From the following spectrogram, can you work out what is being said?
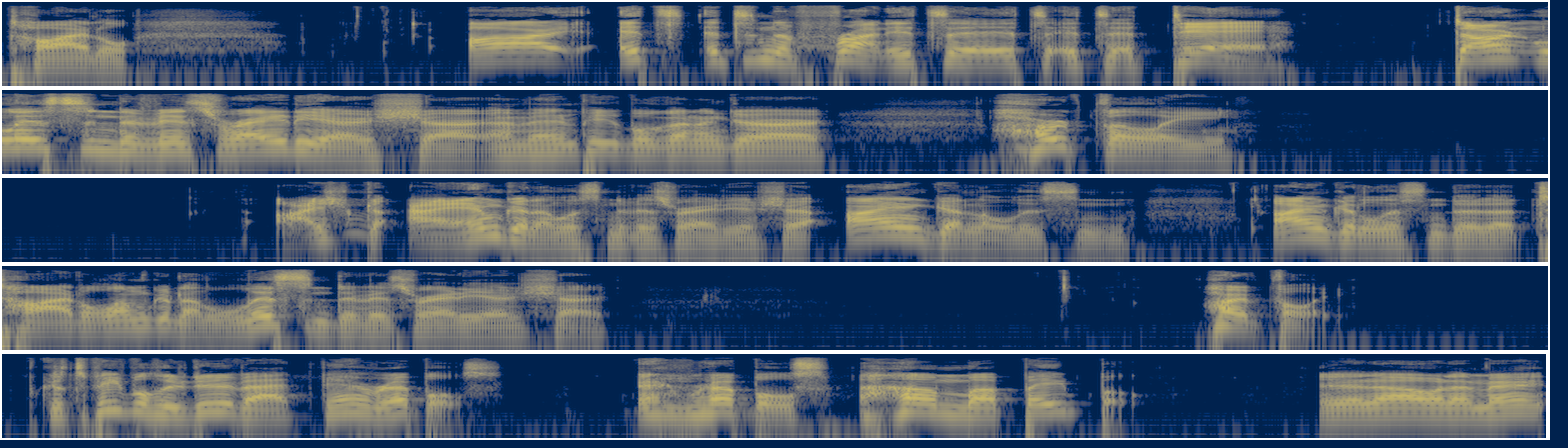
title. I it's it's in the front. It's a it's it's a dare don't listen to this radio show. And then people are going to go, hopefully, I, I am going to listen to this radio show. I ain't going to listen. I'm going to listen to the title. I'm going to listen to this radio show. Hopefully. Because the people who do that, they're rebels. And rebels are my people. You know what I mean?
